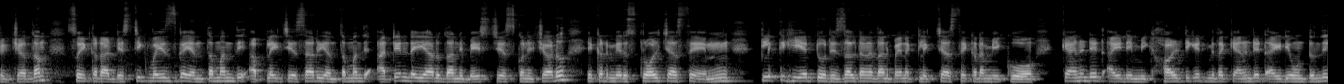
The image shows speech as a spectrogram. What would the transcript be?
చెక్ చేద్దాం. సో ఇక్కడ డిస్టిక్ వైజ్గా ఎంతమంది అప్లై చేశారు ఎంతమంది అటెండ్ అయ్యారు దాన్ని బేస్ చేసుకొని ఇచ్చాడు. ఇక్కడ మీరు స్క్రోల్ చేస్తే క్లిక్ హియర్ టు రిజల్ట్ అనే దానిపైన క్లిక్ చేస్తే ఇక్కడ మీకు మీకు క్యాండిడేట్ ఐడి మీకు హాల్ టికెట్ మీద క్యాండిడేట్ ఐడి ఉంటుంది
